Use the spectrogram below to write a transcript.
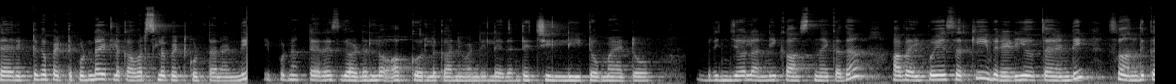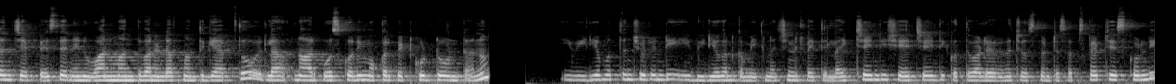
డైరెక్ట్గా పెట్టకుండా ఇట్లా కవర్స్లో పెట్టుకుంటానండి. ఇప్పుడు నాకు టెర్రస్ గార్డెన్లో ఆకుకూరలు కానివ్వండి లేదంటే చిల్లీ టొమాటో బ్రింజాలు అన్నీ కాస్తున్నాయి కదా అవి అయిపోయేసరికి ఇవి రెడీ అవుతాయండి. సో అందుకని చెప్పేసి నేను one month one and half month గ్యాప్తో ఇట్లా నారు పోసుకొని మొక్కలు పెట్టుకుంటూ ఉంటాను. ఈ వీడియో మొత్తం చూడండి. ఈ వీడియో కనుక మీకు నచ్చినట్లయితే లైక్ చేయండి షేర్ చేయండి. కొత్త వాళ్ళు ఎవరైనా చూస్తుంటే సబ్స్క్రైబ్ చేసుకోండి.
